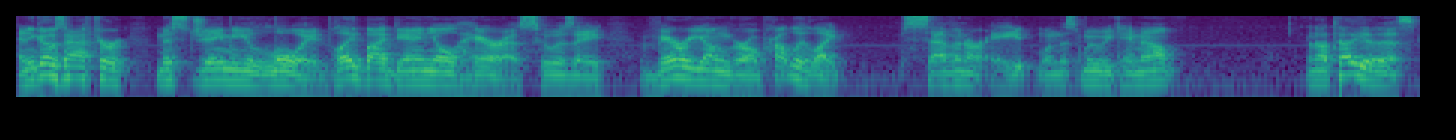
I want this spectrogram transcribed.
and he goes after Miss Jamie Lloyd, played by Danielle Harris, who is a very young girl, probably like seven or eight when this movie came out. And I'll tell you this,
